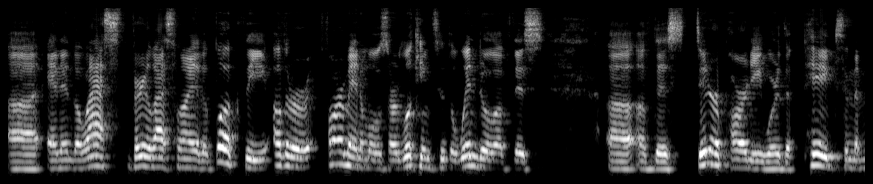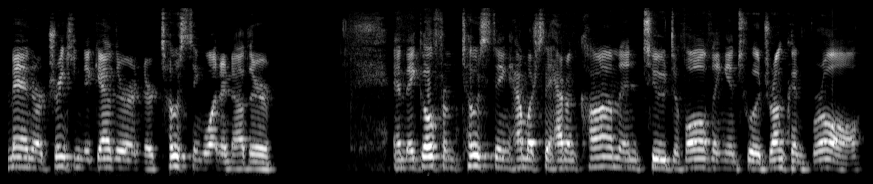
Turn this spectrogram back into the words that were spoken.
uh, and in the last, very last line of the book, the other farm animals are looking through the window of this uh, of this dinner party where the pigs and the men are drinking together and they're toasting one another. And they go from toasting how much they have in common to devolving into a drunken brawl.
